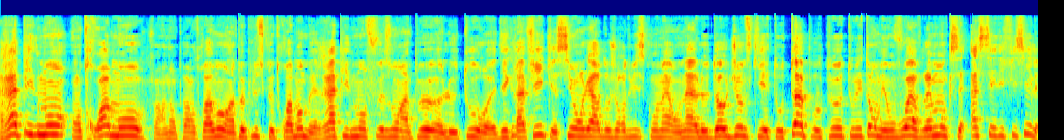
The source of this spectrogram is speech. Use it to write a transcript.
Rapidement, en trois mots, enfin non pas en trois mots, un peu plus que trois mots, mais rapidement faisons un peu euh, le tour euh, des graphiques. Si on regarde aujourd'hui ce qu'on a, on a le Dow Jones qui est au top au peu tous les temps, mais on voit vraiment que c'est assez difficile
